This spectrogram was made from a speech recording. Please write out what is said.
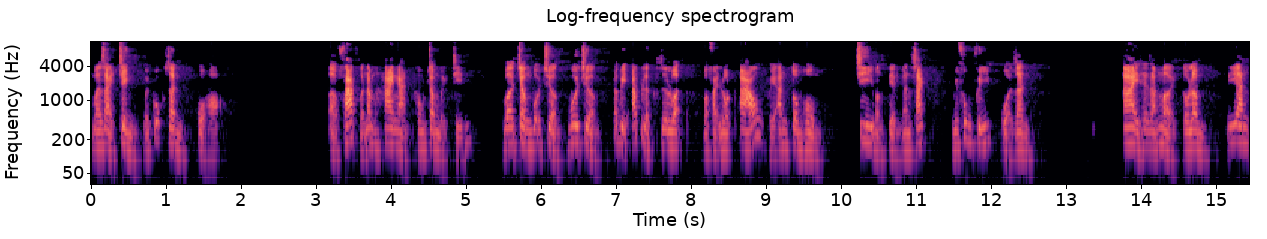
mà giải trình với quốc dân của họ. Ở Pháp vào năm 2019, vợ chồng Bộ trưởng Môi trường đã bị áp lực dư luận và phải lột áo vì ăn tôm hùm, chi bằng tiền ngân sách vì phung phí của dân. Ai sẽ dám mời Tô Lâm đi ăn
